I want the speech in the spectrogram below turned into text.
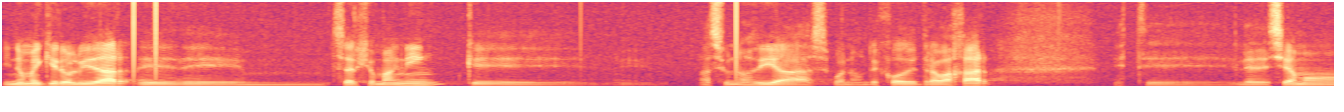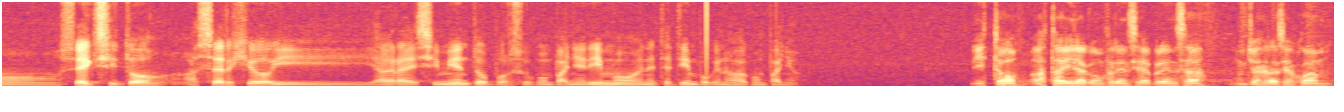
Y no me quiero olvidar eh, de mm, Sergio Magnín, que eh, hace unos días bueno, dejó de trabajar. Este, le deseamos éxito a Sergio y agradecimiento por su compañerismo en este tiempo que nos acompañó. Listo, hasta ahí la conferencia de prensa. Muchas gracias, Juan.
